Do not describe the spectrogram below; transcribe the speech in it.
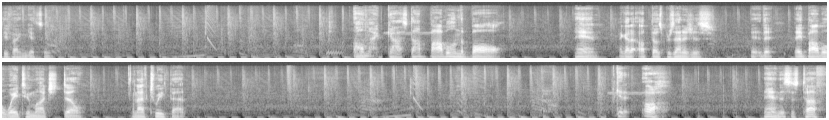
See if I can get some. Oh my God, stop bobbling the ball. Man, I gotta up those percentages. They, they bobble way too much still. And I've tweaked that. Get it. Oh. Man, this is tough.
